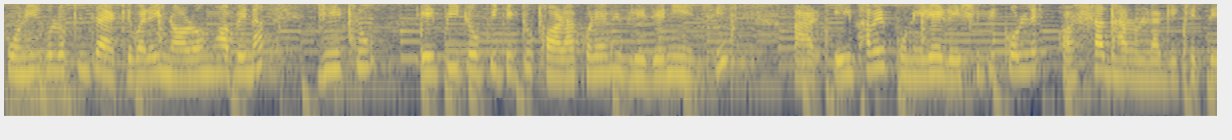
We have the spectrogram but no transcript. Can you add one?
পনিরগুলো কিন্তু একেবারেই নরম হবে না। যেহেতু এপিট ওপিট একটু কড়া করে আমি ভেজে নিয়েছি। আর এইভাবে পনিরের রেসিপি করলে অসাধারণ লাগে খেতে।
